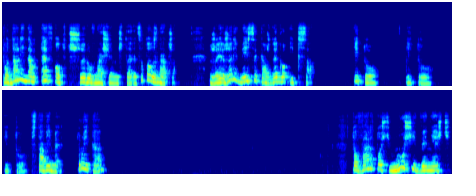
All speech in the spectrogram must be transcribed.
Podali nam f od 3 równa się 4. Co to oznacza? Że jeżeli w miejsce każdego x i tu, i tu, i tu wstawimy trójkę, to wartość musi wynieść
